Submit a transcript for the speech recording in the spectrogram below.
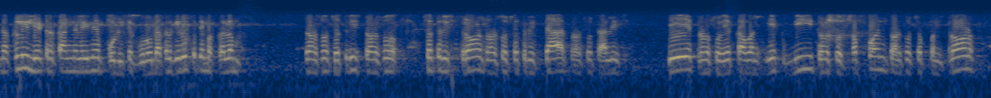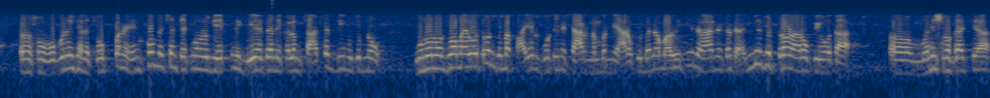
નકલી લેટર કાર્ડને લઈને પોલીસે ગુનો દાખલ કર્યો કે તેમાં કલમ ત્રણસો છત્રીસ ત્રણસો છત્રીસ ત્રણ, ત્રણસો છત્રીસ ચાર, ત્રણસો ચાલીસ બે, ત્રણસો એકાવન એક બી, ત્રણસો છપ્પન ત્રણસો છપ્પન ત્રણ, ત્રણસો ઓગણીસ અને ચોપન ઇન્ફોર્મેશન ટેકનોલોજી એકની બે હજારની કલમ છાસઠ બી મુજબનો ગુનો નોંધવામાં આવ્યો હતો ને તેમાં પાયલ ગોટીને ચાર નંબરની આરોપી બનાવવામાં આવી હતી અને આની સાથે અન્ય જે ત્રણ આરોપીઓ હતા મનીષ વગાસિયા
